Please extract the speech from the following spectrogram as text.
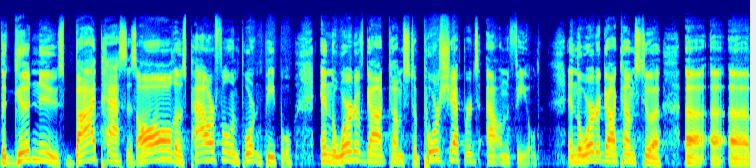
the good news bypasses all those powerful, important people, and the word of God comes to poor shepherds out in the field and the word of God comes to a, a, a,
